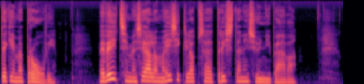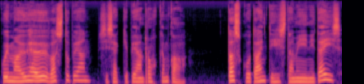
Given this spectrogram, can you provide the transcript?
tegime proovi. me veetsime seal oma esiklapse Tristani sünnipäeva. kui ma ühe öö vastu pean, siis äkki pean rohkem ka. taskud antihistamiini täis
